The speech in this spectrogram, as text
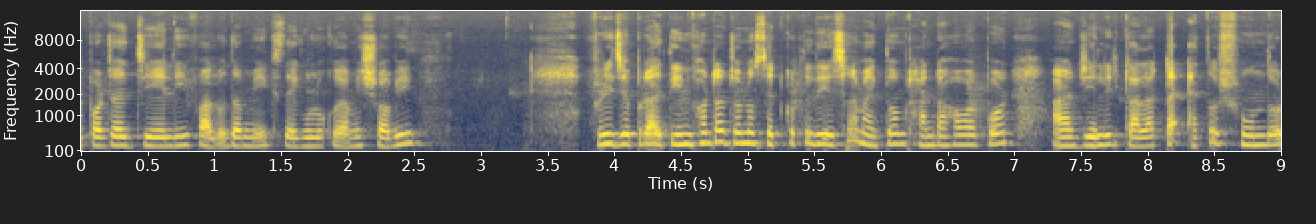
এ পর্যায়ে জেলি, ফালুদা মিক্স এগুলোকে আমি সবই ফ্রিজে প্রায় তিন ঘণ্টার জন্য সেট করতে দিয়েছিলাম। একদম ঠান্ডা হওয়ার পর আর জেলির কালারটা এত সুন্দর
